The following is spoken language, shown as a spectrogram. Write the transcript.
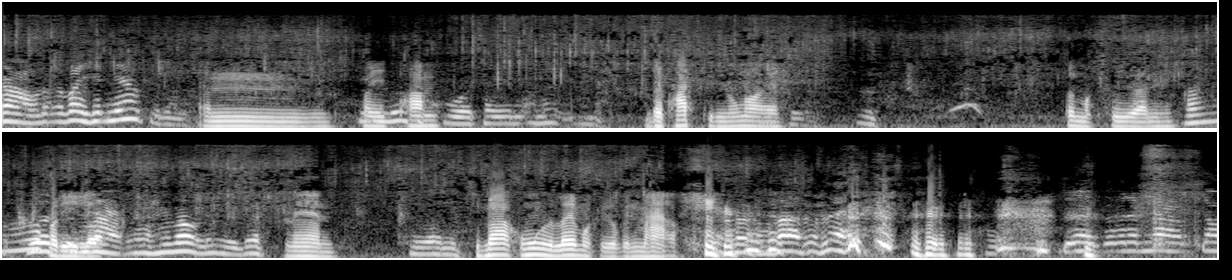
ยาวแล้วเอาไว้เฮ็ดแนวกินนั่นอืมไปพันหัวใส่อันนั้นไปพัดกินลงหน่อย ต้นมะเขือนี่เครือพอดีเลยมากนะให้เว้าเลยเด้อแน่นเครือนี่คิดมากคุ้มมือเลยมะเขือเป็นหมากมาแล้วแหละเจ้าก็บ่ได้มาเจ้า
